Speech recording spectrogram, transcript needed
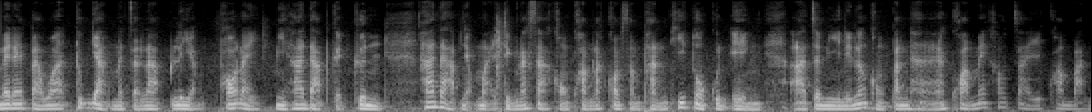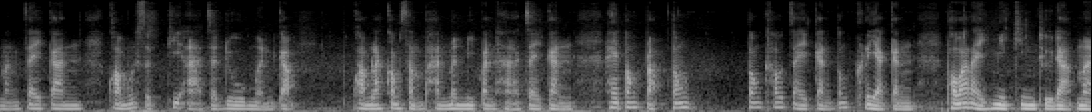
ไม่ได้แปลว่าทุกอย่างมันจะราบเรียบ เพราะอะไรมี 5 ดาบเกิดขึ้น 5 ดาบเนี่ยหมายถึงลักษณะของความรักความสัมพันธ์ที่ตัวคุณเอง อาจจะมีในเรื่องของปัญหา ความไม่เข้าใจ ความบาดหมางใจกัน ความรู้สึกที่อาจจะดูเหมือนกับความรักความสัมพันธ์มันมีปัญหาใจกัน ให้ต้องปรับต้อง ต้องเข้าใจกันต้องเคลียร์กัน เพราะว่าอะไรมีคิงถือดาบมา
